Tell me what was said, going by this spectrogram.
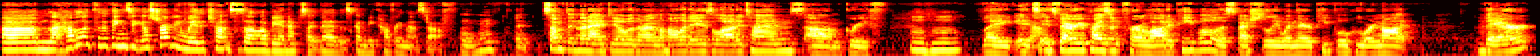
Um, like, have a look for the things that you're struggling with. Chances are there'll be an episode there that's going to be covering that stuff. And something that I deal with around the holidays a lot of times, um, grief. Mm-hmm. Like it's Yeah. it's very present for a lot of people, especially when there are people who are not there.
